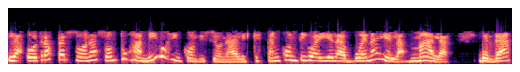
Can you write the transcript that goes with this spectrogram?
las otras personas son tus amigos incondicionales que están contigo ahí en las buenas y en las malas. ¿verdad?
